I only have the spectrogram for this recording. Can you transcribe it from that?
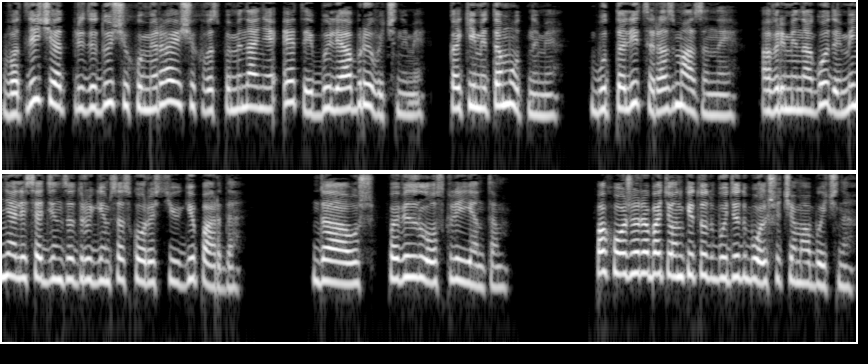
В отличие от предыдущих умирающих, воспоминания этой были обрывочными, какими-то мутными, будто лица размазанные, а времена года менялись один за другим со скоростью гепарда. Да уж, повезло с клиентом. Похоже, работенки тут будет больше, чем обычно,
